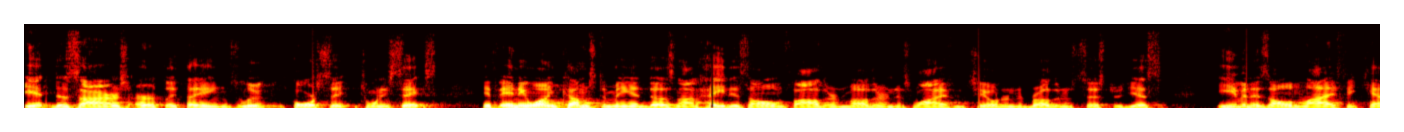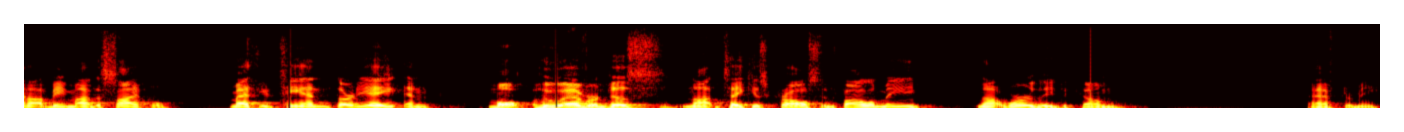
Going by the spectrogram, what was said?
it desires earthly things. Luke 4 26. If anyone comes to me and does not hate his own father and mother and his wife and children and brothers and sisters, yes, even his own life, he cannot be my disciple. Matthew 10 38. And Whoever does not take his cross and follow me is not worthy to come after me.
